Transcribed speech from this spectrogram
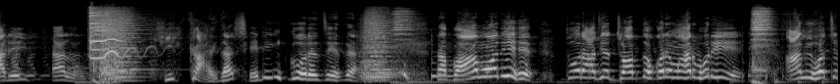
আর এই ফেলো। কি কায়দা সেটিং করেছে। তা বা মোদি, তোর আজকে জব্দ করে মারবো রে আমি হচ্ছে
